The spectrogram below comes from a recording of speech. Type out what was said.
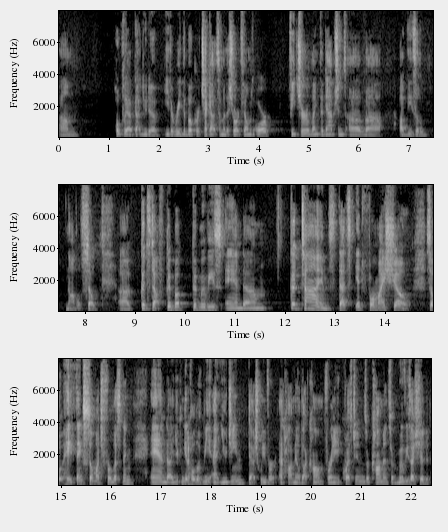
um, hopefully I've got you to either read the book or check out some of the short films or feature length adaptations of uh, of these little novels. So, uh, good stuff. Good book, good movies, and um, good times. That's it for my show. So, hey, thanks so much for listening. And uh, you can get a hold of me at eugene weaver at hotmail.com for any questions or comments or movies I should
